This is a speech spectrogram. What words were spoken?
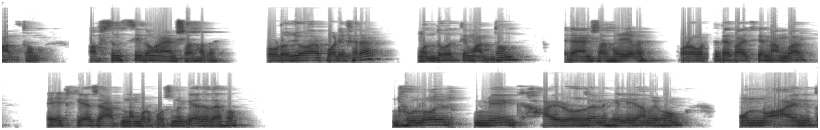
মাধ্যম। অপশন সি তোমার অ্যান্সার হবে। প্রোটোজোয়া আর পরিফেরার মধ্যবর্তী মাধ্যম। এটা অ্যান্সার হয়ে যাবে। পরবর্তী দেখো আজকে নাম্বার এইট কি আছে, আট নম্বর প্রশ্ন কি আছে দেখো। ধুলোর মেঘ হাইড্রোজেন হিলিয়াম এবং অন্য আয়নিত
